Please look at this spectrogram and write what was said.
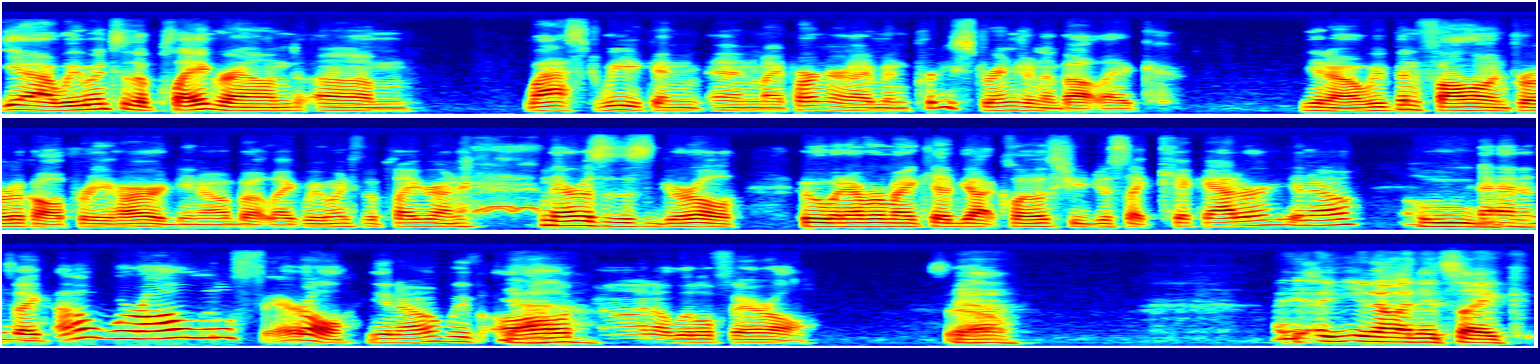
Yeah, we went to the playground um, last week, and and my partner and I have been pretty stringent about like, you know, we've been following protocol pretty hard, you know. But like, we went to the playground, and there was this girl who, whenever my kid got close, she'd just like kick at her, you know. Ooh. And it's like, oh, we're all a little feral, you know. We've all gone a little feral. So yeah I, I- you know and it's like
